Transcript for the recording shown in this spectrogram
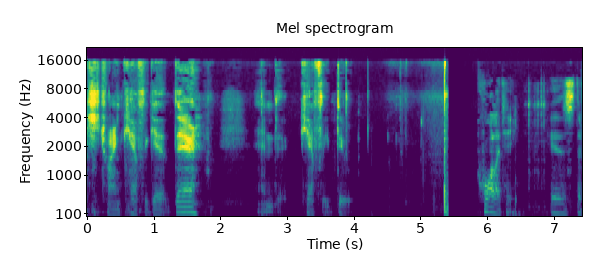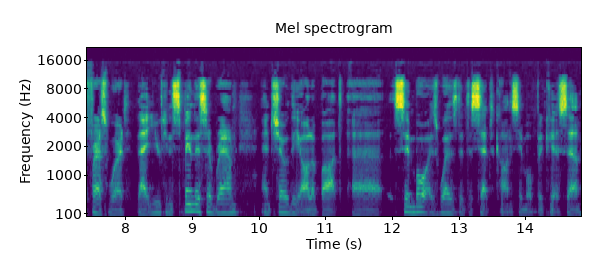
just try and carefully get it there and carefully do. Quality is the first word that you can spin this around and show the Autobot uh, symbol as well as the Decepticon symbol because um,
